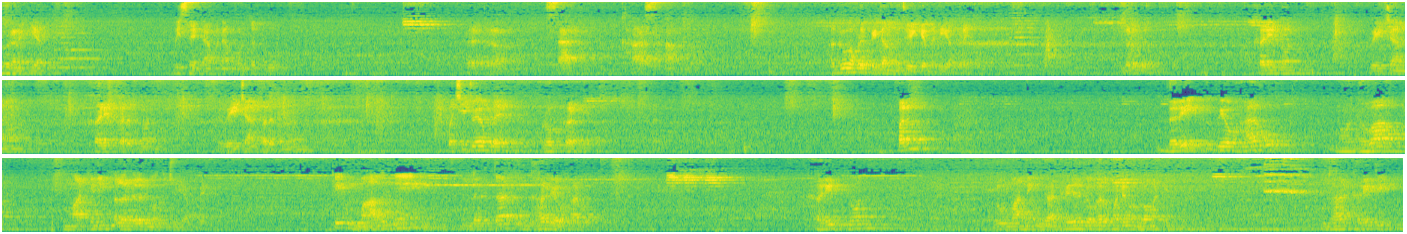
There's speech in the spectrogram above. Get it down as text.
ધોરણ અગિયાર વિષય નામના મૂળ તત્વો. પ્રકરણ સાત, ખાસ આમ. અગાઉ આપણે પેટાનું જોઈ ગયા બધી આપણે. બરોબર? ખરીદ નોંધ વેચાણ નોંધ ખરીદ પરત નોંધ વેચાણ પરત નોંધ પછી જોઈએ આપણે રોકડ. પરંતુ દરેક વ્યવહારો નોંધવા માટેની અલગ અલગ નોંધ જોઈએ આપણે કે માલને લગતા ઉધાર વ્યવહારો ખરીદ નોંધ તો માલની ઉધાર ખરીદેલા વ્યવહારો માટે નોંધવા માટે ઉધાર ખરીદી અને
